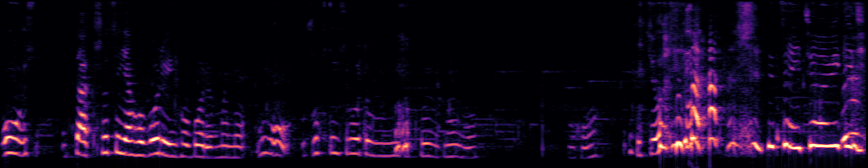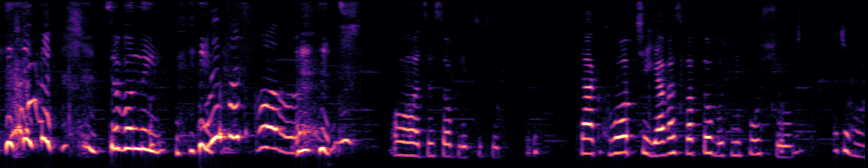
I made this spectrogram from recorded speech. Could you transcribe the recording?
О, ш- так, що це я говорю і говорю в мене. О, що хтось ротом мені закрив знову. Ого. Це чоловік. І цей чоловік. і Це вони. Випадково. О, це соплі чуть-чуть. Так, хлопче, я вас в автобус не пущу. А чого?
